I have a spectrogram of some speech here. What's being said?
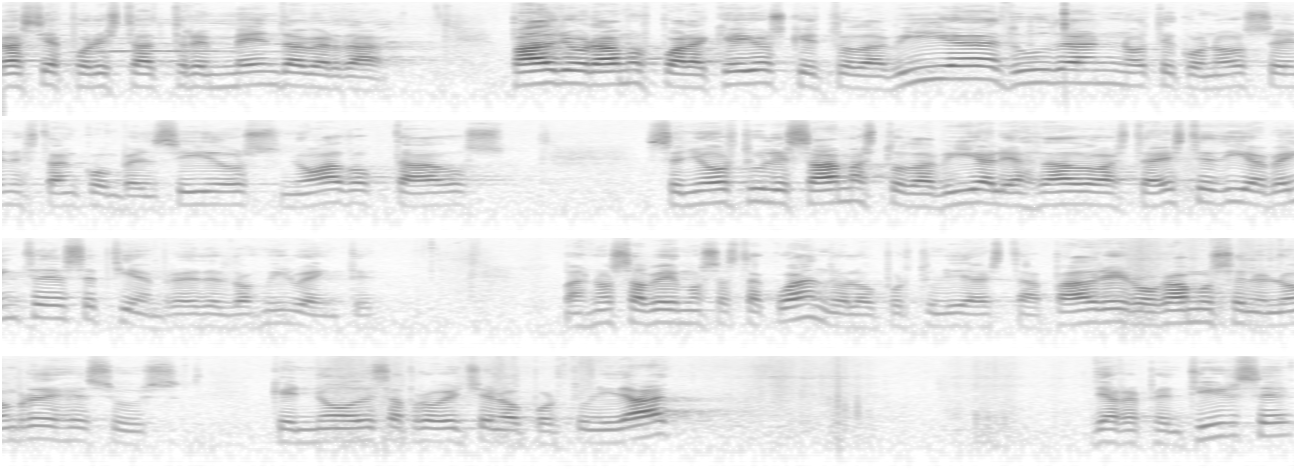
Gracias por esta tremenda verdad. Padre, oramos para aquellos que todavía dudan, no te conocen, están convencidos, no adoptados. Señor, tú les amas todavía, le has dado hasta este día 20 de septiembre del 2020, mas no sabemos hasta cuándo la oportunidad está. Padre, rogamos en el nombre de Jesús que no desaprovechen la oportunidad de arrepentirse,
